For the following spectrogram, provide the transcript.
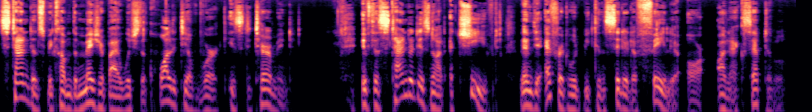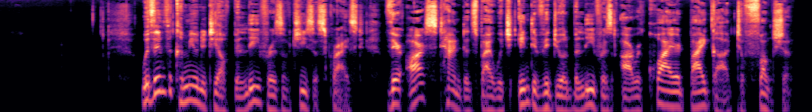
Standards become the measure by which the quality of work is determined. If the standard is not achieved, then the effort would be considered a failure or unacceptable. Within the community of believers of Jesus Christ, there are standards by which individual believers are required by God to function.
